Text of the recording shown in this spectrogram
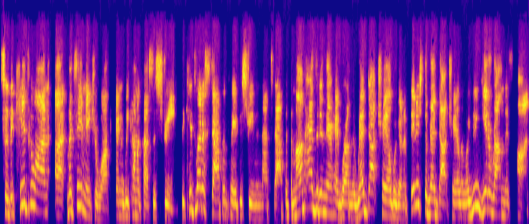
So the kids go on, uh, let's say a nature walk, and we come across a stream. The kids want to stop and play at the stream, and that's that. But the mom has it in their head we're on the red dot trail. We're going to finish the red dot trail, and we're going to get around this pond.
